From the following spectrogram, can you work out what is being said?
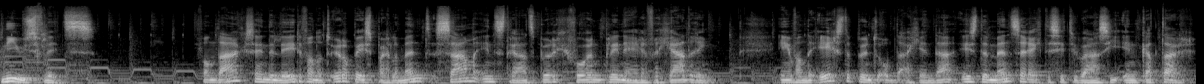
Nieuwsflits. Vandaag zijn de leden van het Europees Parlement samen in Straatsburg voor een plenaire vergadering. Een van de eerste punten op de agenda is de mensenrechten-situatie in Qatar.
